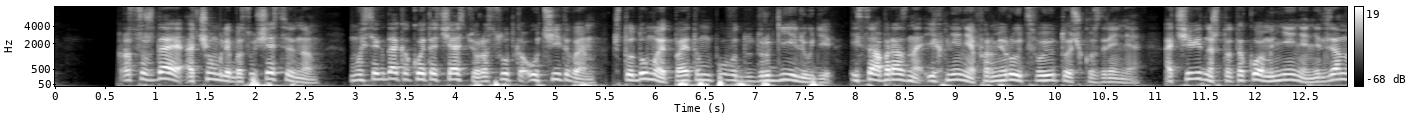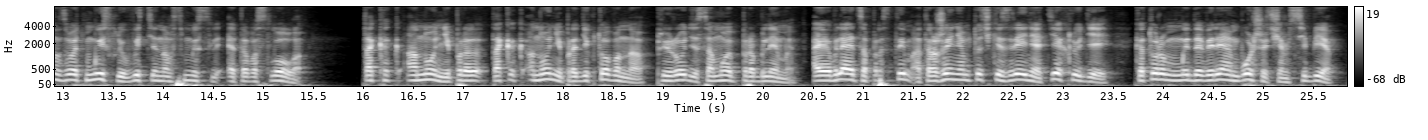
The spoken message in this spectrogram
Рассуждая о чем-либо существенном, мы всегда какой-то частью рассудка учитываем, что думают по этому поводу другие люди, и сообразно их мнение формирует свою точку зрения. Очевидно, что такое мнение нельзя назвать мыслью в истинном смысле этого слова, так как оно не, про... так как оно не продиктовано природе самой проблемы, а является простым отражением точки зрения тех людей, которым мы доверяем больше, чем себе.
